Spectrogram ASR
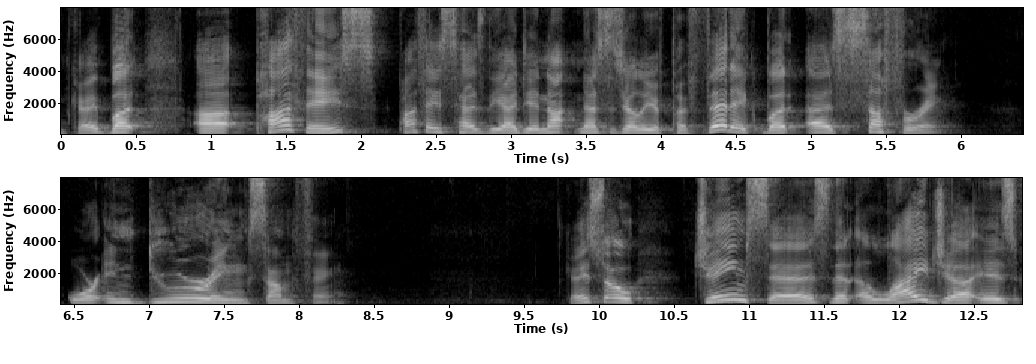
Okay? But uh, pathes, pathes has the idea not necessarily of pathetic, but as suffering or enduring something. Okay, so James says that Elijah is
